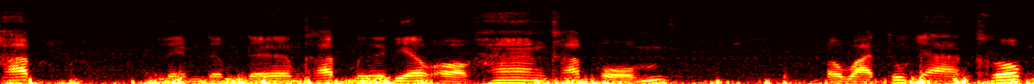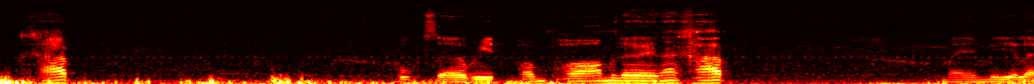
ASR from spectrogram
ครับ เล่มเดิมๆครับ มือเดียวออกห้างครับ ผมประวัติทุกอย่างครบครับบุกเซอร์วิสพร้อม ๆ เลยนะครับ ไม่มีอะไร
